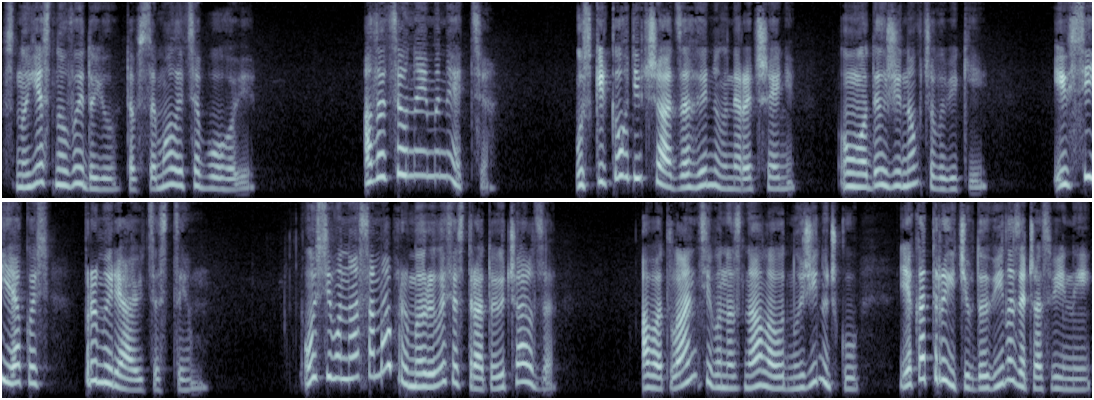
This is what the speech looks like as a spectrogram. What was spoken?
снує сновидою та все молиться Богові. Але це у неї минеться. У скількох дівчат загинули наречені, у молодих жінок чоловіки, і всі якось примиряються з цим. Ось і вона сама примирилася з тратою Чарльза. А в Атланті вона знала одну жіночку, яка тричі вдовіла за час війни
